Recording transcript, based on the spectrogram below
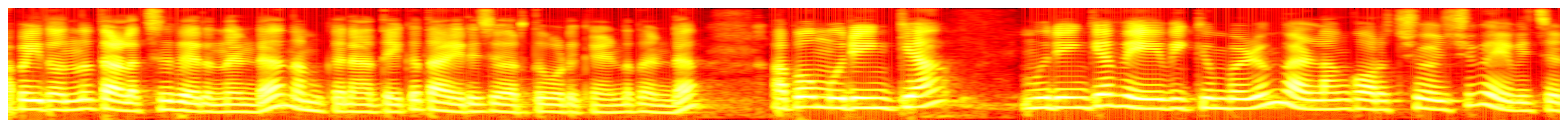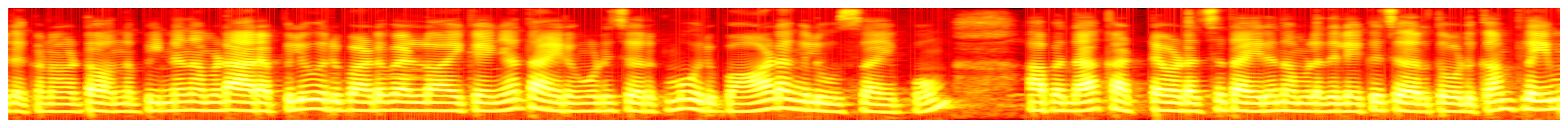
അപ്പോൾ ഇതൊന്ന് തിളച്ച് വരുന്നുണ്ട്. നമുക്കതിനകത്തേക്ക് തൈര് ചേർത്ത് കൊടുക്കേണ്ടതുണ്ട്. അപ്പോൾ മുരിങ്ങ മുരിങ്ങ വേവിക്കുമ്പോഴും വെള്ളം കുറച്ച് ഒഴിച്ച് വേവിച്ചെടുക്കണം കേട്ടോ. എന്നാൽ പിന്നെ നമ്മുടെ അരപ്പിൽ ഒരുപാട് വെള്ളം ആയി കഴിഞ്ഞാൽ തൈരും കൂടി ചേർക്കുമ്പോൾ ഒരുപാട് അങ്ങ് ലൂസായി പോകും അപ്പോൾ എന്താ കട്ട ഉടച്ച തൈര് നമ്മളിതിലേക്ക് ചേർത്ത് കൊടുക്കാം. ഫ്ലെയിം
